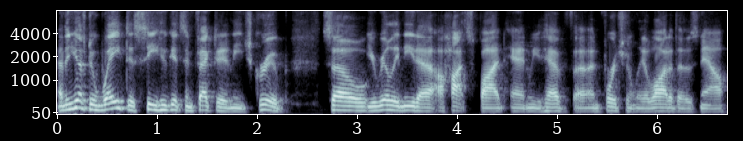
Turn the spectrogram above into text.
And then you have to wait to see who gets infected in each group. So you really need a, a hot spot, and we have uh, unfortunately a lot of those now.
